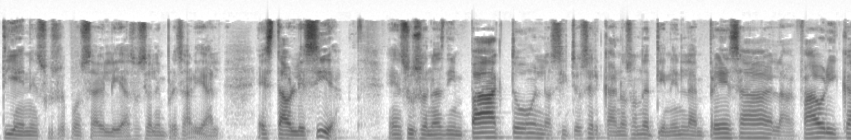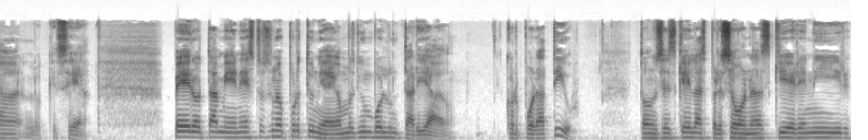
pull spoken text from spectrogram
tienen su responsabilidad social empresarial establecida en sus zonas de impacto, en los sitios cercanos donde tienen la empresa, la fábrica, lo que sea. Pero también esto es una oportunidad, digamos, de un voluntariado corporativo. Entonces que las personas quieren ir,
